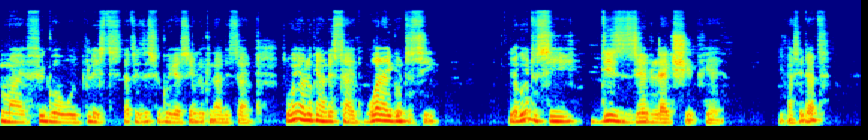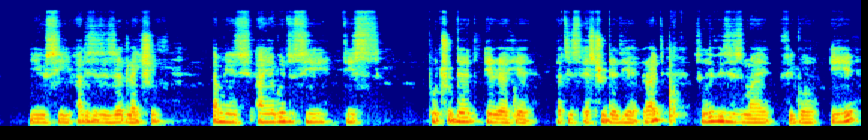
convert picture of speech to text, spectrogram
my figure will be placed. That is this figure you're seeing looking at this side. So when you're looking at this side, what are you going to see? You're going to see this Z-like shape here. You can see that? You see, and this is a Z-like shape. That means, and you're going to see this protruded area here that is extruded here right so if this is my figure a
